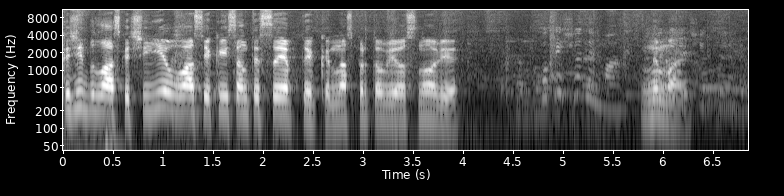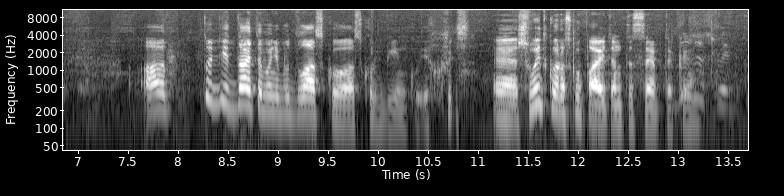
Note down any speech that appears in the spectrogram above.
Скажіть, будь ласка, чи є у вас якийсь антисептик на спиртовій основі? Поки що нема. Немає. А тоді дайте мені, будь ласка, аскорбінку якусь. Е, швидко розкупають антисептики. Дуже швидко.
